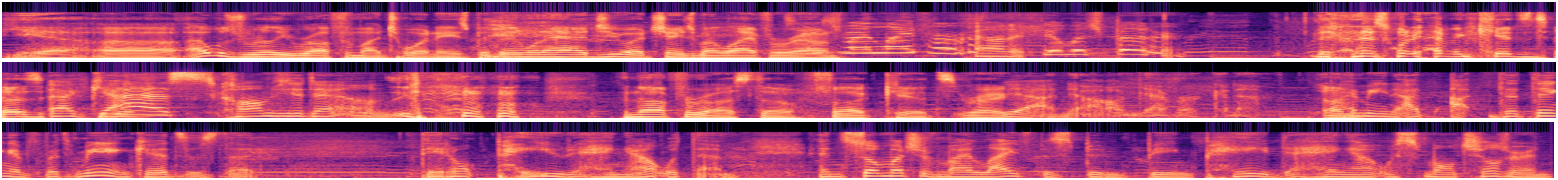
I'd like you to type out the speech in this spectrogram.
yeah, uh, I was really rough in my twenties, but then when I had you, I changed my life around. Change my life around. I feel much better. That's what having kids does. I guess calms you down. Not for us though. Fuck kids, right? Yeah, no, I'm never gonna. Um, I mean, I, I, the thing with me and kids is that they don't pay you to hang out with them, and so much of my life has been being paid to hang out with small children.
